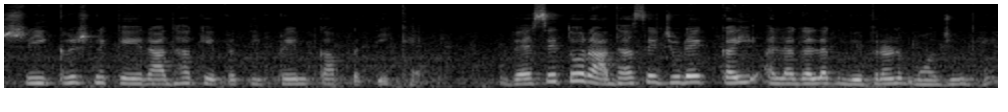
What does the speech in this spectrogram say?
श्री कृष्ण के राधा के प्रति प्रेम का प्रतीक है। वैसे तो राधा से जुड़े कई अलग अलग विवरण मौजूद हैं,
